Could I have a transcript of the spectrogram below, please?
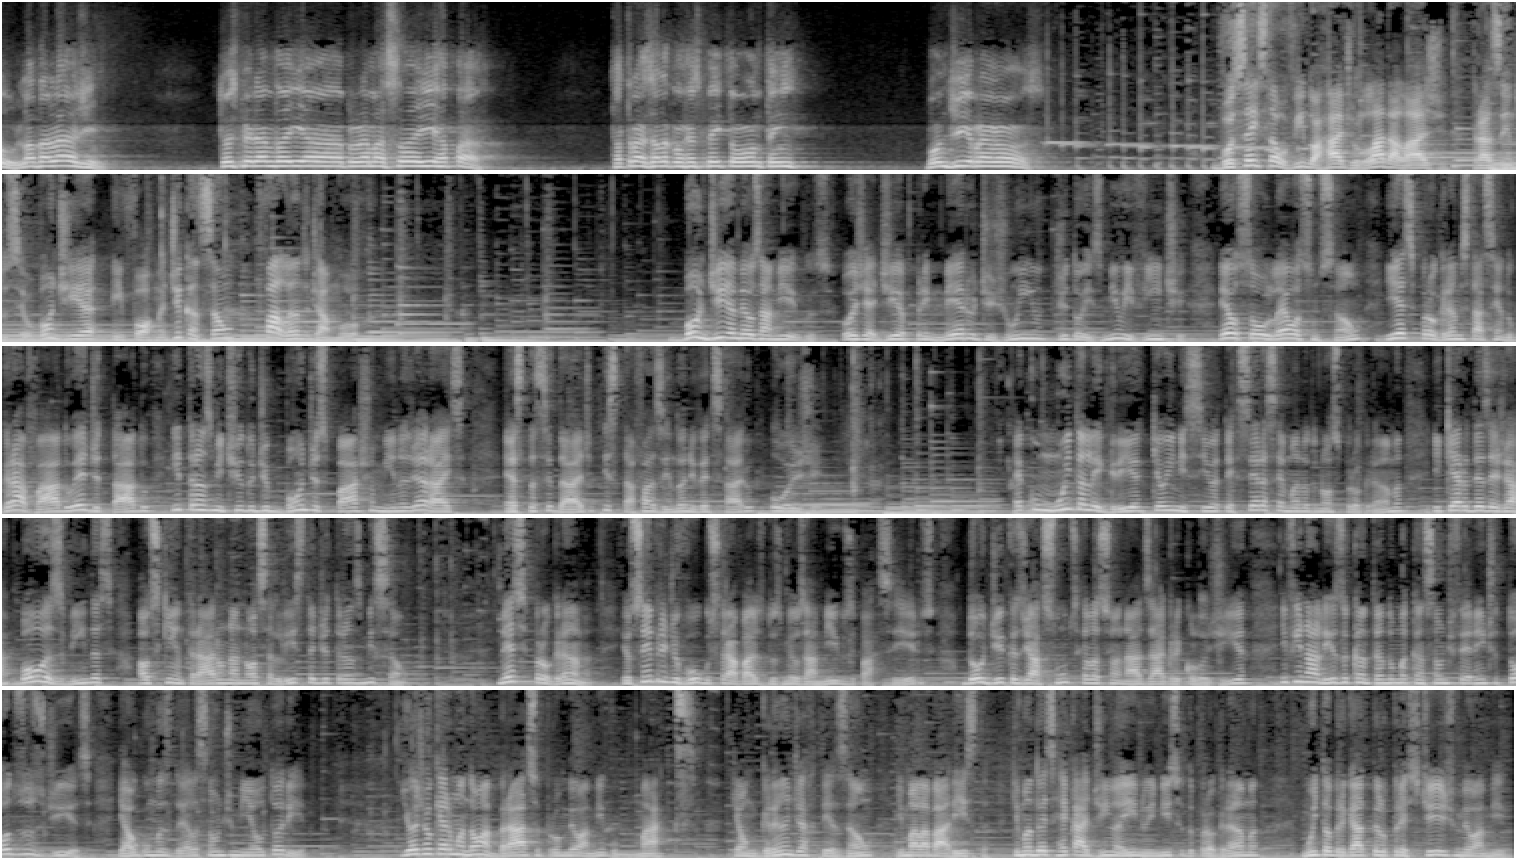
Alô, lá da laje. Tô esperando aí a programação aí, rapaz. Tá atrasada com respeito ontem. Bom dia pra nós. Você está ouvindo a rádio Lá da Laje, trazendo seu bom dia em forma de canção, falando de amor. Bom dia, meus amigos! Hoje é dia 1 de junho de 2020. Eu sou o Léo Assunção e esse programa está sendo gravado, editado e transmitido de Bom Despacho, Minas Gerais. Esta cidade está fazendo aniversário hoje. É com muita alegria que eu inicio a terceira semana do nosso programa e quero desejar boas-vindas aos que entraram na nossa lista de transmissão. Nesse programa, eu sempre divulgo os trabalhos dos meus amigos e parceiros, dou dicas de assuntos relacionados à agroecologia e finalizo cantando uma canção diferente todos os dias, e algumas delas são de minha autoria. E hoje eu quero mandar um abraço para o meu amigo Max, que é um grande artesão e malabarista, que mandou esse recadinho aí no início do programa. Muito obrigado pelo prestígio, meu amigo.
